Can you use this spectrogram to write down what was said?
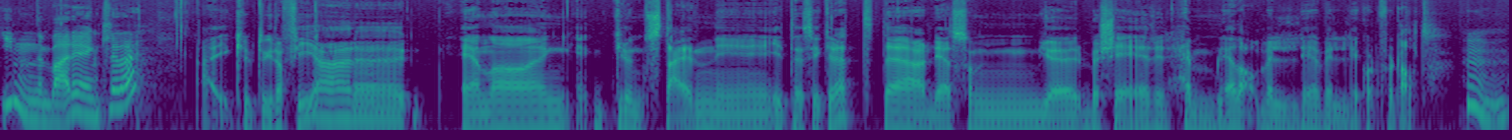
innebærer egentlig det? Nei, kryptografi er en av grunnsteinene i IT-sikkerhet. Det er det som gjør beskjeder hemmelige, da. Veldig, veldig kort fortalt. Hmm.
